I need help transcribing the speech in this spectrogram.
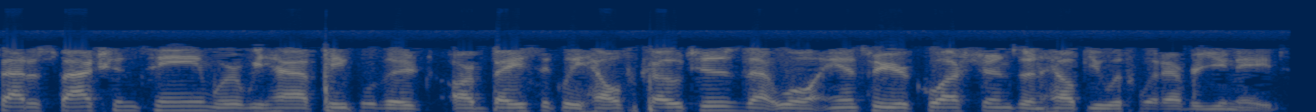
satisfaction team, where we have people that are basically health coaches that will answer your questions and help you with whatever you need.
